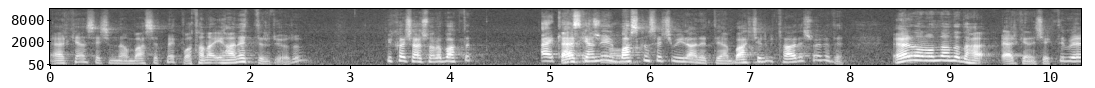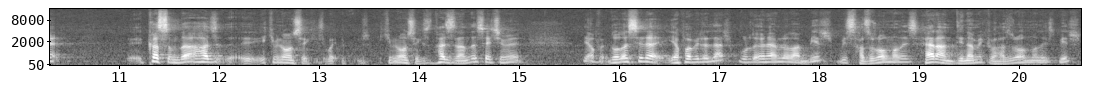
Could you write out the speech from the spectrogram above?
Erken seçimden bahsetmek vatana ihanettir diyordu. Birkaç ay sonra baktık Erken, Erken değil, oldu. baskın seçim ilan etti. Yani Bahçeli bir tarih söyledi. Erdoğan ondan da daha erkene çekti ve e, Kasım'da Haz- e, 2018 2018'in Haziran'da seçimi yap dolayısıyla yapabilirler. Burada önemli olan bir, biz hazır olmalıyız. Her an dinamik ve hazır olmalıyız. Bir.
